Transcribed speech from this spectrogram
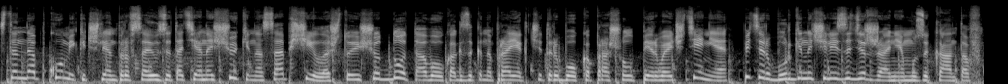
Стендап-комик и член профсоюза Татьяна Щукина сообщила, что еще до того, как законопроект Читербока прошел первое чтение, в Петербурге начались задержания музыкантов.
